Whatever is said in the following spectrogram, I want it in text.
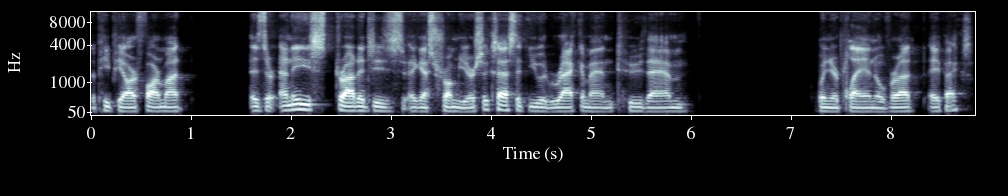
the PPR format, is there any strategies, I guess, from your success that you would recommend to them when you're playing over at Apex?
